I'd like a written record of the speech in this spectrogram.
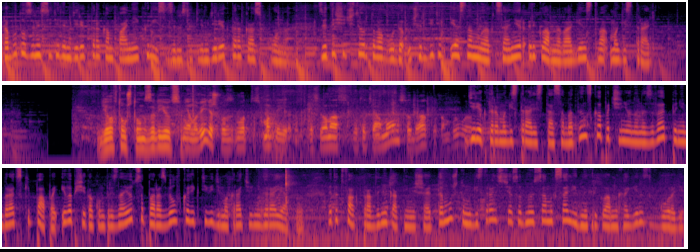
Работал заместителем директора компании «Крис», заместителем директора «Краскона». С 2004 года учредитель и основной акционер рекламного агентства «Магистраль». Дело в том, что он зальется. Не, ну видишь, вот, вот смотри, если у нас вот эти анонсы, да, то там было... Директора магистрали Стаса Батынского подчиненные называют по-небратски папой. И вообще, как он признается, поразвел в коллективе демократию невероятную. Этот факт, правда, никак не мешает тому, что магистраль сейчас одно из самых солидных рекламных агентств в городе.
